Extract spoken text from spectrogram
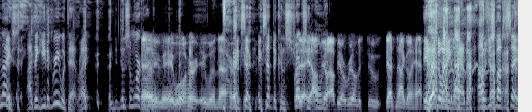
nice. I think he'd agree with that, right? Need to do some work. it. Hey man, it won't hurt. It will not hurt. Except except the But, construction uh, I'll, on be, it. I'll be a realist too. That's not gonna happen. Yeah, I know it ain't gonna happen. I was just about to say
